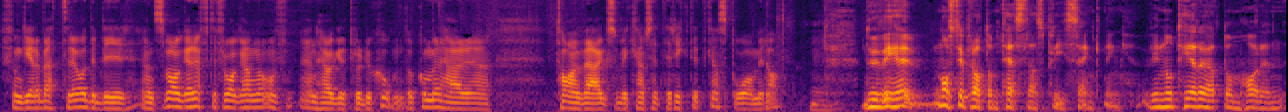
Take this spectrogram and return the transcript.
fungerar bättre och det blir en svagare efterfrågan och en högre produktion. Då kommer det här eh, ta en väg som vi kanske inte riktigt kan spå om idag. Mm. Du, vi måste ju prata om Teslas prissänkning. Vi noterar ju att de har en,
